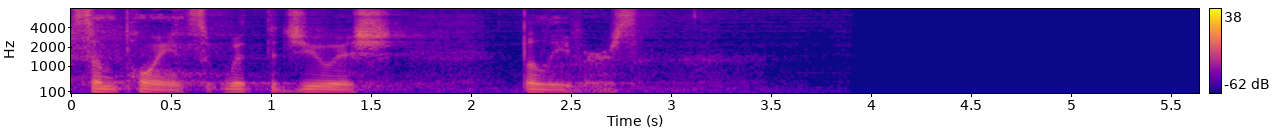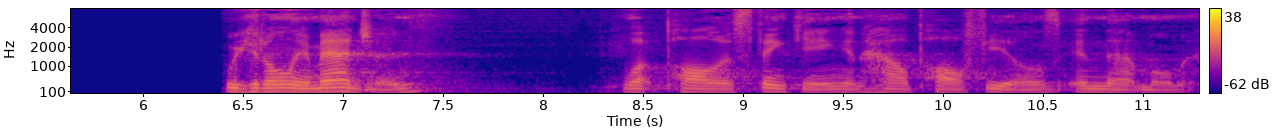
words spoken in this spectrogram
some points with the Jewish believers. We can only imagine what Paul is thinking and how Paul feels in that moment.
